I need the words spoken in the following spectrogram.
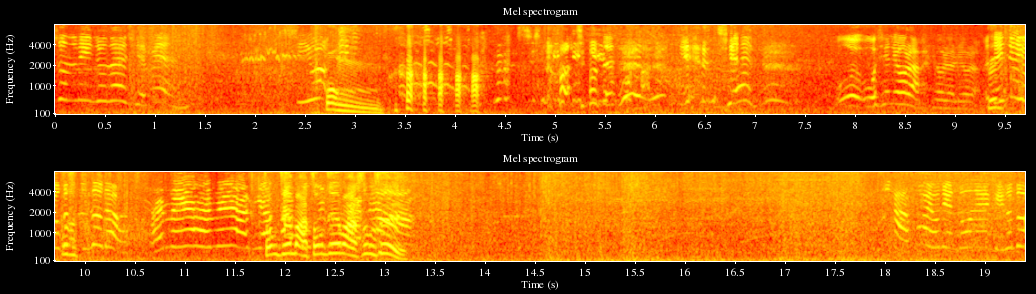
胜利就在前面。希望。嘣！希望就在眼前。我我先溜了，溜了溜了。等一下有个紫色的，还没呀还没呀。中间嘛中间嘛是不是？打怪有点多呢，给个盾。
